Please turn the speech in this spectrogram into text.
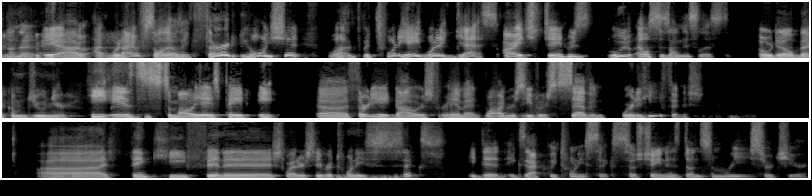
would- on that. Yeah, I, I, when I saw that, I was like, 30. Holy shit. Well, but 28, what a guess. All right, Shane, who's who else is on this list? Odell Beckham Jr. He is Sommeliers paid eight uh $38 for him at wide receiver seven. Where did he finish? I think he finished wide receiver 26. He did exactly 26. So Shane has done some research here.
